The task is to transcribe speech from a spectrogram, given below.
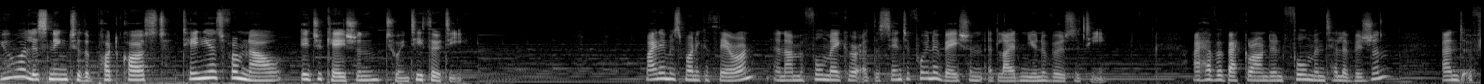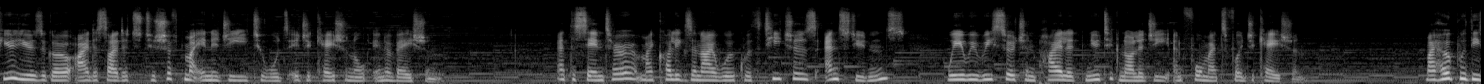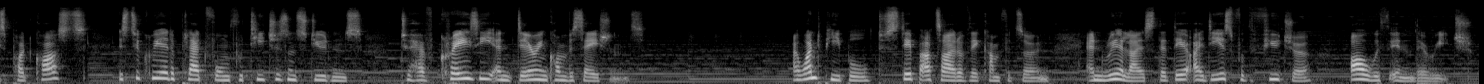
You are listening to the podcast 10 Years From Now Education 2030. My name is Monica Theron, and I'm a filmmaker at the Center for Innovation at Leiden University. I have a background in film and television, and a few years ago I decided to shift my energy towards educational innovation. At the center, my colleagues and I work with teachers and students where we research and pilot new technology and formats for education. My hope with these podcasts is to create a platform for teachers and students to have crazy and daring conversations. I want people to step outside of their comfort zone and realize that their ideas for the future are within their reach.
